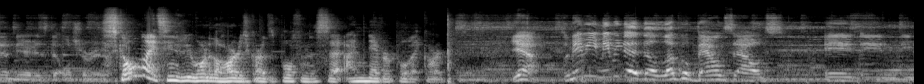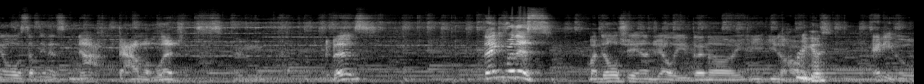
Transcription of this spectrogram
And there is the ultra rare. Skull Knight seems to be one of the hardest cards to pull from the set. I never pull that card. Yeah, so maybe maybe the, the luck will bounce out in in you know something that's not Battle of Legends. And if it is, thank you for this, my Dolce Angeli. Then uh, you, you know how Pretty good. is. Anywho,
